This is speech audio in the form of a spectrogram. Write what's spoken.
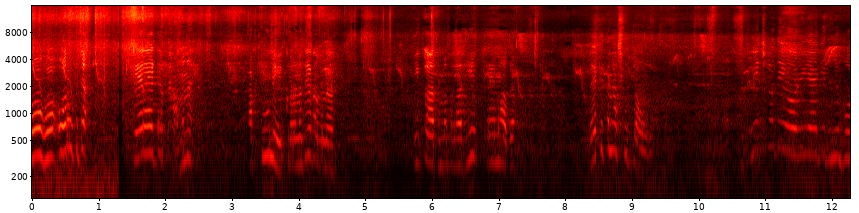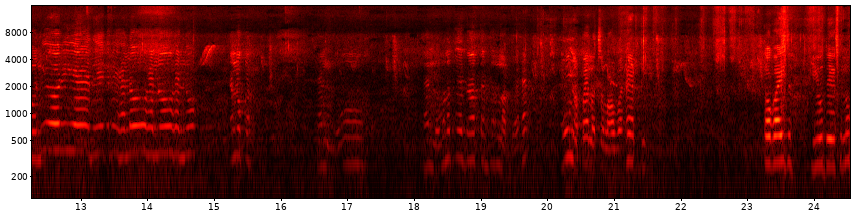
ओहो और था मैंने अब तू नहीं करने देगा मैंने एक हाथ मत ला दिए ट्रेन आ जा देख कितना कितनी छोटी हो रही है कितनी बोली हो रही है देख रहे हेलो हेलो हेलो हेलो कर हेलो हेलो मैंने तेरे दांत लग है ना तो गाइज़ यू देख लो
